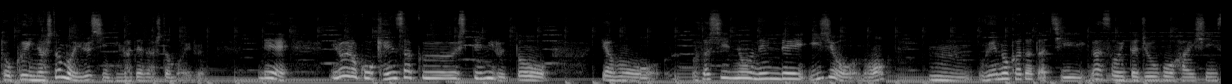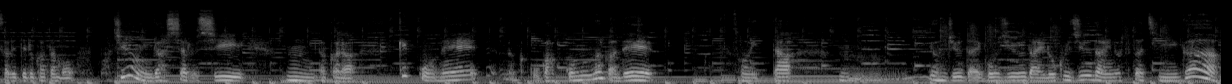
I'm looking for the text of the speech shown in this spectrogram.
得意な人もいるし苦手な人もいる。でいろいろこう検索してみるといやもう私の年齢以上の、うん、上の方たちがそういった情報を配信されてる方ももちろんいらっしゃるし、うん、だから結構ねなんかこう学校の中でそういった、うん、40代50代60代の人たちが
